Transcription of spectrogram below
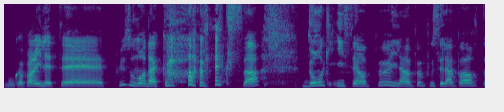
mon copain, il était plus ou moins d'accord avec ça. Donc, il s'est un peu, il a un peu poussé la porte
